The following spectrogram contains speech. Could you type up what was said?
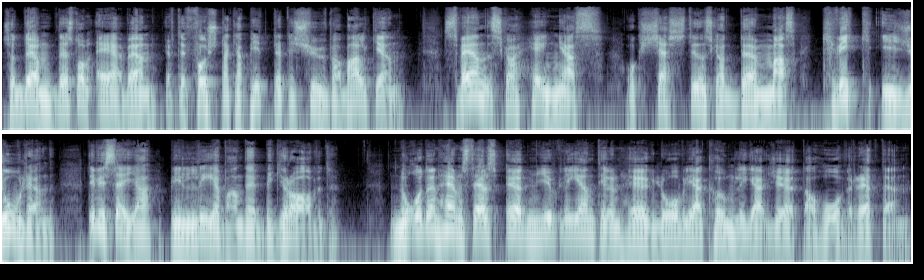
så dömdes de även efter första kapitlet i tjuvabalken. Sven ska hängas och Kerstin ska dömas kvick i jorden, det vill säga bli levande begravd. Nåden hemställs ödmjukligen till den höglovliga kungliga Göta hovrätten.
